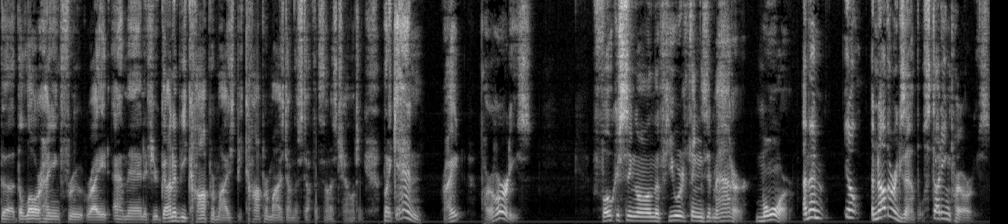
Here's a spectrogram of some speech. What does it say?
the, the lower hanging fruit, right? And then if you're going to be compromised, be compromised on the stuff that's not as challenging. But again, right? Priorities. Focusing on the fewer things that matter more. And then you know, another example, studying priorities.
